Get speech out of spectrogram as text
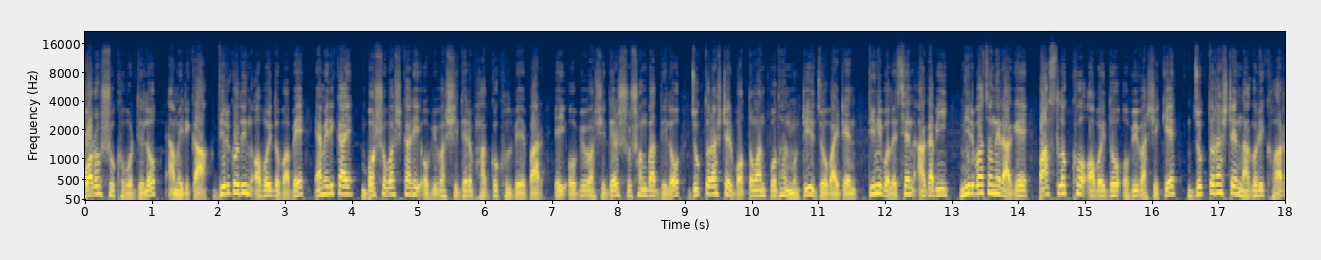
বড় সুখবর দিল আমেরিকা। দীর্ঘদিন অবৈধভাবে আমেরিকায় বসবাসকারী অভিবাসীদের ভাগ্য খুলবে এবার। এই অভিবাসীদের সুসংবাদ দিল যুক্তরাষ্ট্রের বর্তমান প্রধানমন্ত্রী জো বাইডেন। তিনি বলেছেন, আগামী নির্বাচনের আগে পাঁচ লক্ষ অবৈধ অভিবাসীকে যুক্তরাষ্ট্রের নাগরিক হওয়ার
